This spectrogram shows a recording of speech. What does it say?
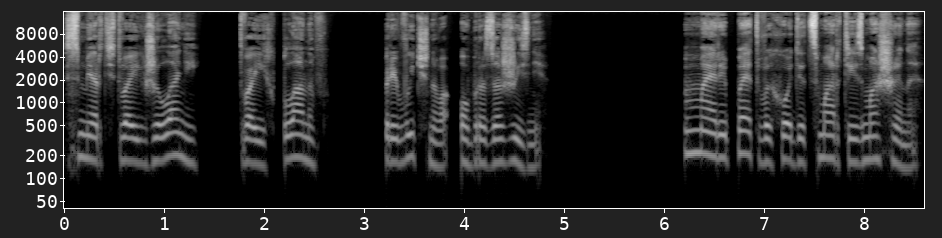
Смерть твоих желаний, твоих планов, привычного образа жизни. Мэри Пэт выходит с Марти из машины.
